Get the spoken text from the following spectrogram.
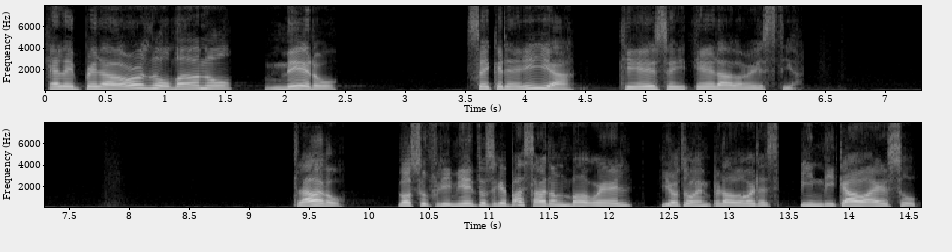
el emperador romano Nero se creía que ese era la bestia. Claro, los sufrimientos que pasaron bajo él y otros emperadores indicaba eso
